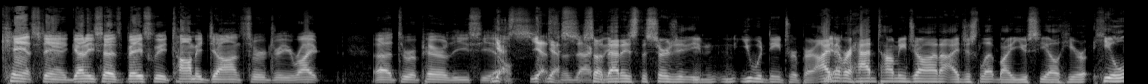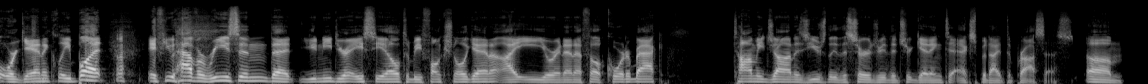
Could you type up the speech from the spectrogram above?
can't stand. Gunny says basically Tommy John surgery, right? Uh, to repair the UCL. Yes, yes, yes. exactly. So that is the surgery that you, you would need to repair. I Yeah. never had Tommy John. I just let my UCL heal, heal organically. But if you have a reason that you need your ACL to be functional again, i.e., you're an NFL quarterback, Tommy John is usually the surgery that you're getting to expedite the process. Um,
